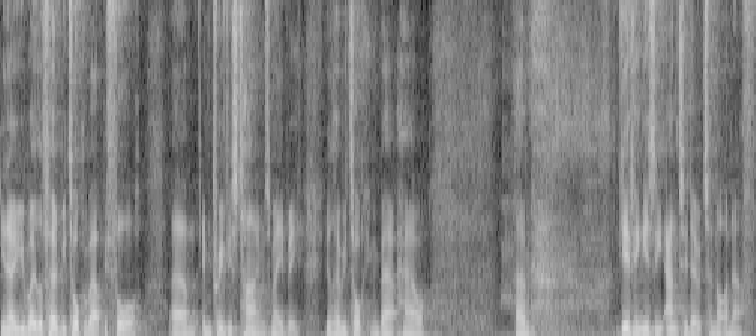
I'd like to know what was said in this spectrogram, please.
You know, you will have heard me talk about before um, in previous times, maybe. You'll hear me talking about how um, giving is the antidote to not enough.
